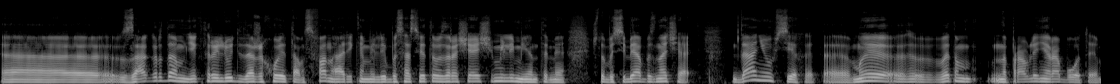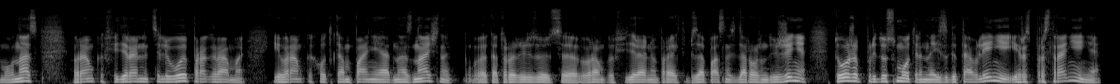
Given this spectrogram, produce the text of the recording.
э, за городом некоторые люди даже ходят там с фонариками, либо со световозвращающими элементами, чтобы себя обозначать. Да, не у всех это. Мы в этом направлении работаем. У нас в рамках федеральной целевой программы и в рамках вот компании «Однозначно», которая реализуется в рамках федерального проекта «Безопасность дорожного движения», тоже предусмотрено изготовление получения и распространения,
